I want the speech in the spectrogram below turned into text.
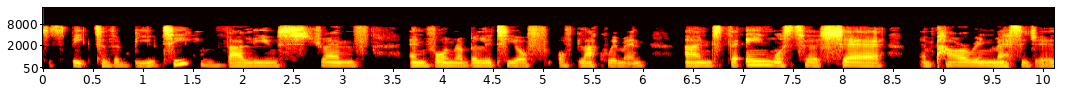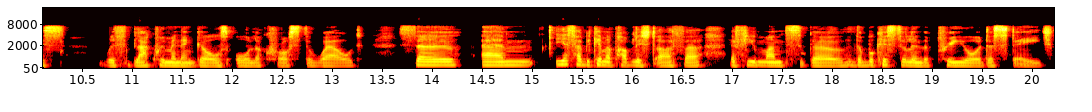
to speak to the beauty, value, strength, and vulnerability of, of Black women. And the aim was to share empowering messages with Black women and girls all across the world. So, um, yes, I became a published author a few months ago. The book is still in the pre order stage,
